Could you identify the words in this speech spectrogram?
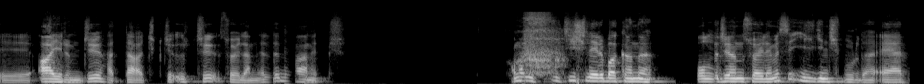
e, ayrımcı hatta açıkça ırkçı söylemlere de devam etmiş. Ama İçişleri Bakanı olacağını söylemesi ilginç burada eğer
